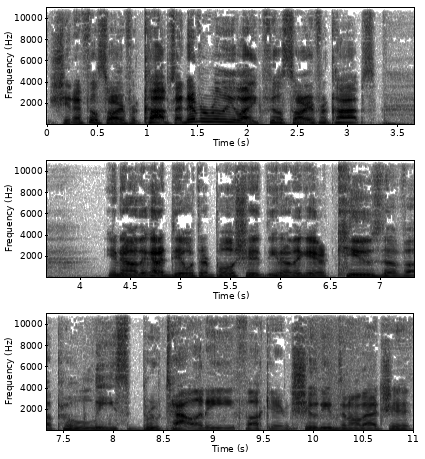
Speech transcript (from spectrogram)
Shit, I feel sorry for cops. I never really like feel sorry for cops. You know, they got to deal with their bullshit. You know, they get accused of uh, police brutality, fucking shootings and all that shit.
